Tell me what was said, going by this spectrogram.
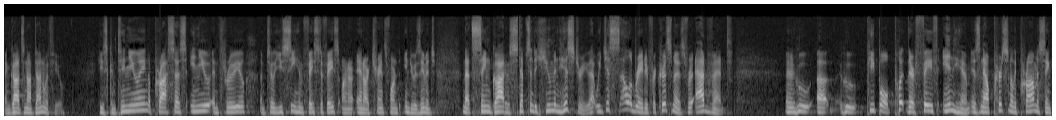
And God's not done with you. He's continuing a process in you and through you until you see Him face to face and are transformed into His image. And that same God who steps into human history that we just celebrated for Christmas, for Advent, and who, uh, who people put their faith in Him is now personally promising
